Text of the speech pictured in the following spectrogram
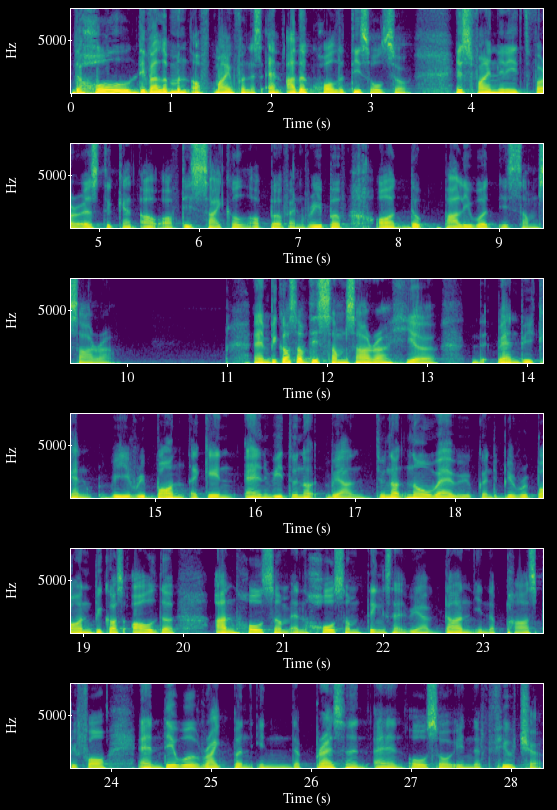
The whole development of mindfulness and other qualities also is finally for us to get out of this cycle of birth and rebirth, or the Pali word is samsara. And because of this samsara here, when we can be reborn again, and we do not we are, do not know where we're going to be reborn, because all the unwholesome and wholesome things that we have done in the past before, and they will ripen in the present and also in the future.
